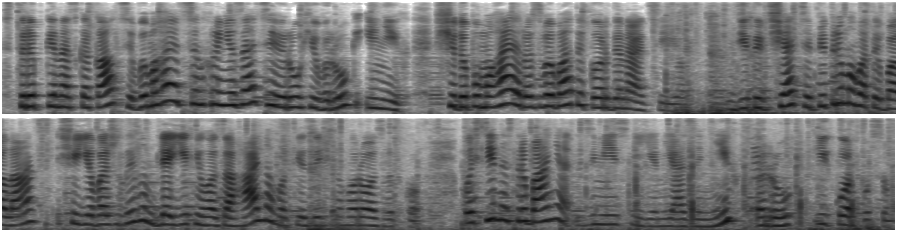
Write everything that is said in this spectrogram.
Стрибки на скакалці вимагають синхронізації рухів рук і ніг, що допомагає розвивати координацію. Діти вчаться підтримувати баланс, що є важливим для їхнього загального фізичного розвитку. Постійне стрибання зміцнює м'язи ніг, рук і корпусу.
